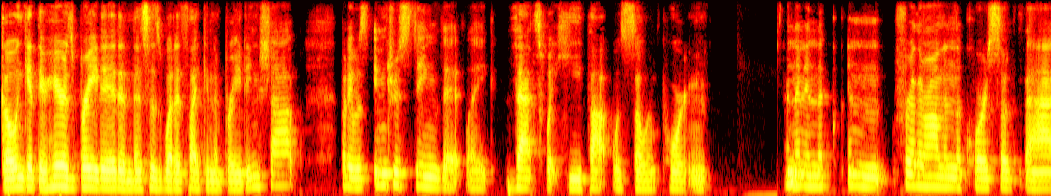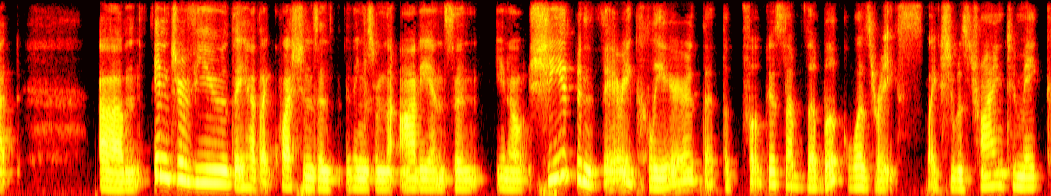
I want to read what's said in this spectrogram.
go and get their hairs braided and this is what it's like in a braiding shop. But it was interesting that like that's what he thought was so important. And then in the in further on in the course of that, um, interview. They had like questions and things from the audience. And, you know, she had been very clear that the focus of the book was race. Like she was trying to make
